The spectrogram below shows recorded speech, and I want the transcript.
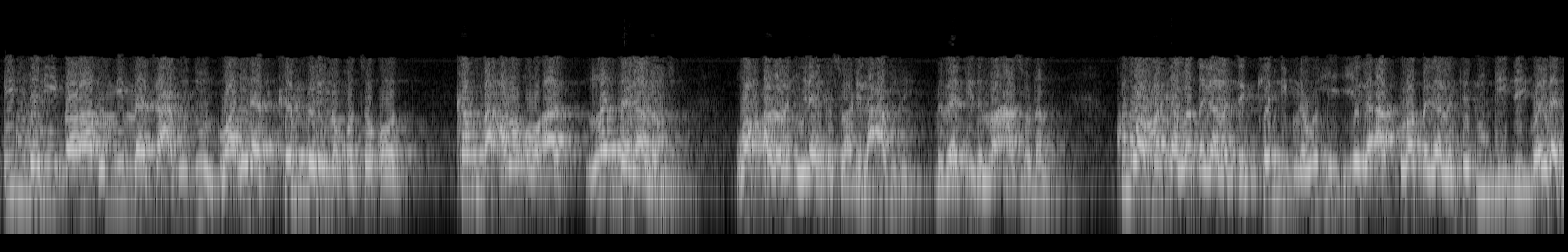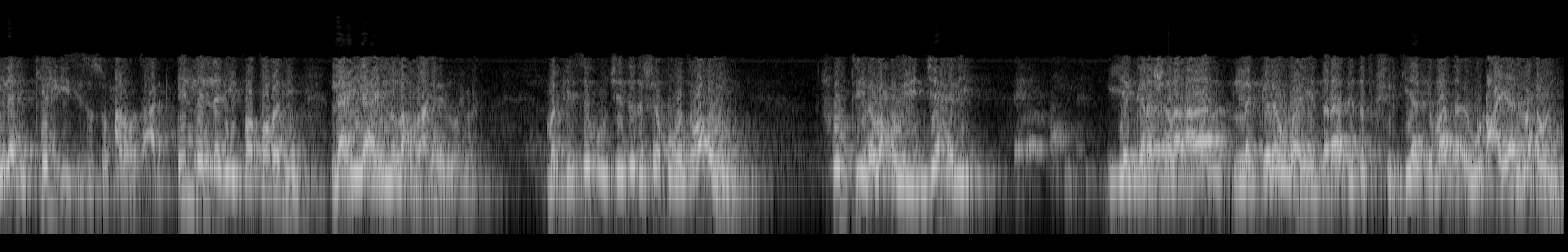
inanii baraaun mima tacbuduun waa inaad ka beri noqoto ood ka baxdo oo aad la dagaalanto wax alla wixii ilahay ka soo hadhay la caabuday. Mabaadida noocaas oo dhan. Kuwaa markaad la dagaalantay kadibna wixii iyaga aad kula dagaalanteed u diiday waa inaad ilahay keligiisiiso subxaana wa tacala ila aladii fataranii laa ilaha ila allahu macnaheedu way marka marka isagu ujeedada sheekhu wato waxa weeye runtiina waxa weeye jahli iyo garasho la'aan la garan waaye daraaddeed dadku shirkiyaadka maanta ay ugu dhacayaan waxa weeye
